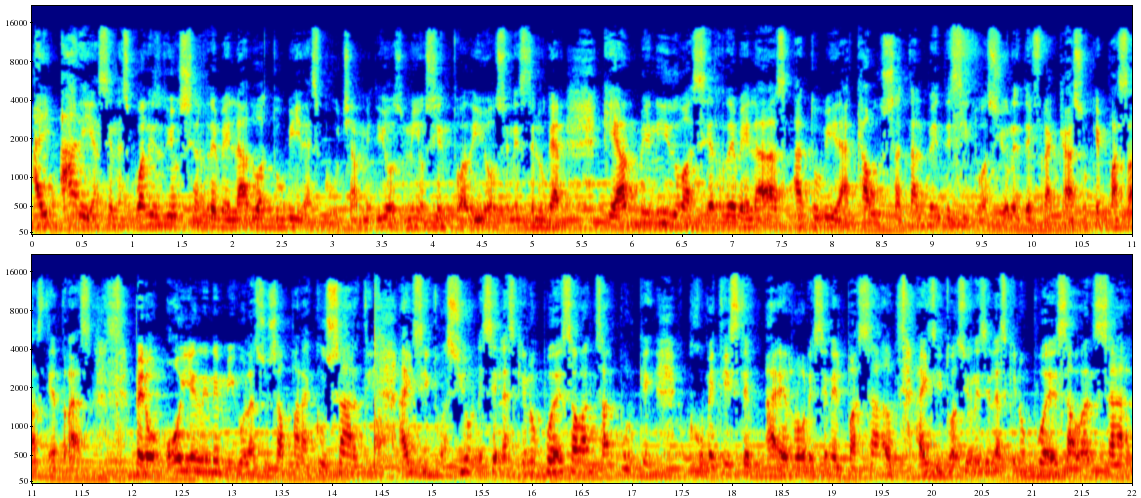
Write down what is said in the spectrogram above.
Hay áreas en las cuales Dios se ha revelado a tu vida. Escúchame, Dios mío, siento a Dios en este lugar, que han venido a ser reveladas a tu vida a causa tal vez de situaciones de fracaso que pasaste atrás. Pero hoy el enemigo las usa para acusarte. Hay situaciones en las que no puedes avanzar porque cometiste errores en el pasado. Hay situaciones en las que no puedes avanzar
